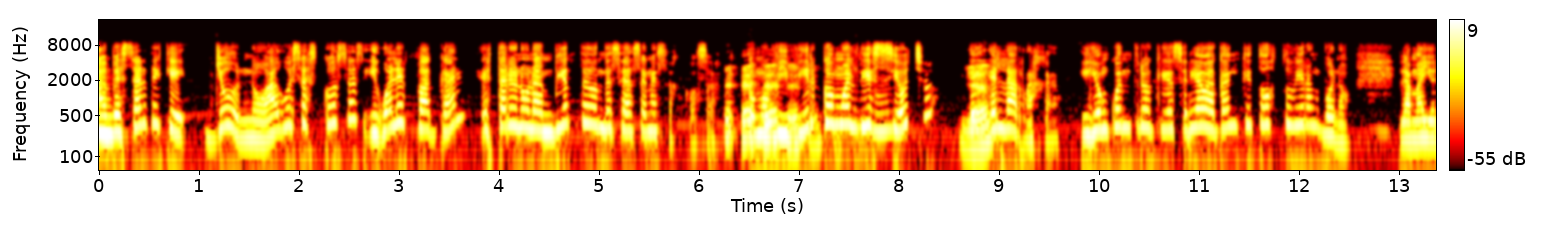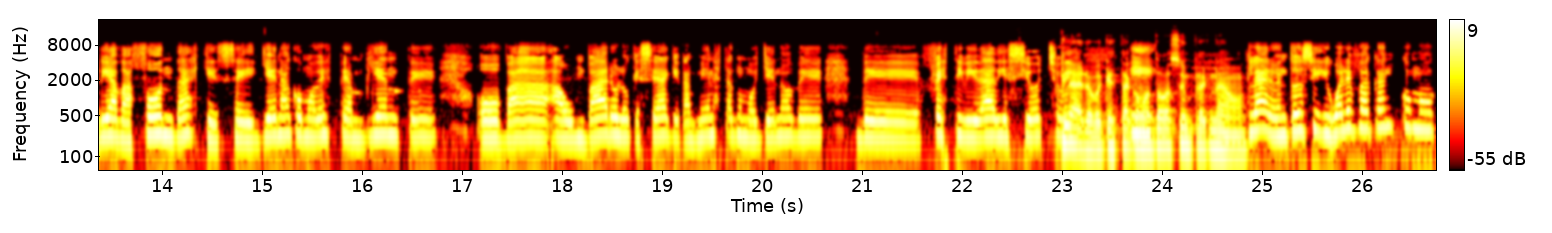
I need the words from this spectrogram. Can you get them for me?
a pesar de que yo no hago esas cosas, igual es bacán estar en un ambiente donde se hacen esas cosas. Como vivir como el 18 ¿Ya? es, es la raja. Y yo encuentro que sería bacán que todos tuvieran, bueno, la mayoría va a fondas, que se llena como de este ambiente, o va a un bar o lo que sea, que también está como lleno de, de festividad 18. Claro, porque está como Y- todo eso impregnado. Claro, entonces igual es bacán como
